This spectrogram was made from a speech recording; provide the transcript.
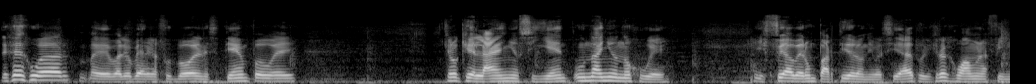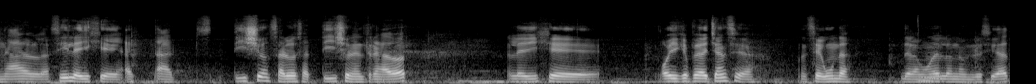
Dejé de jugar, me valió verga el fútbol en ese tiempo, güey. Creo que el año siguiente, un año no jugué. Y fui a ver un partido de la universidad, porque creo que jugábamos una final así. Le dije a, a Tisho, saludos a Tisho, el entrenador. Le dije, oye, ¿qué pedo de chance? En segunda de la modelo en la universidad.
